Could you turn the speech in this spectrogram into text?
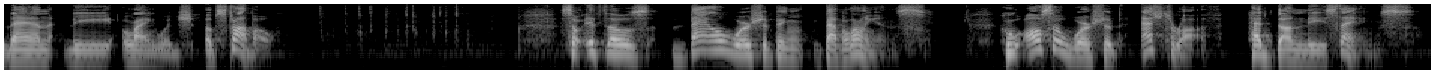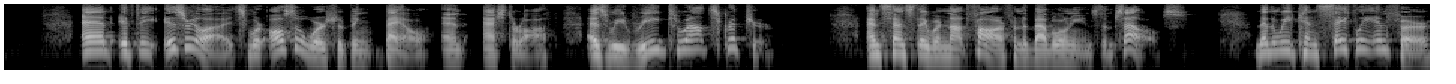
than the language of Strabo. So if those Baal worshiping Babylonians, who also worshiped Ashtaroth, had done these things, and if the Israelites were also worshiping Baal and Ashtaroth, as we read throughout Scripture, and since they were not far from the Babylonians themselves, then we can safely infer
